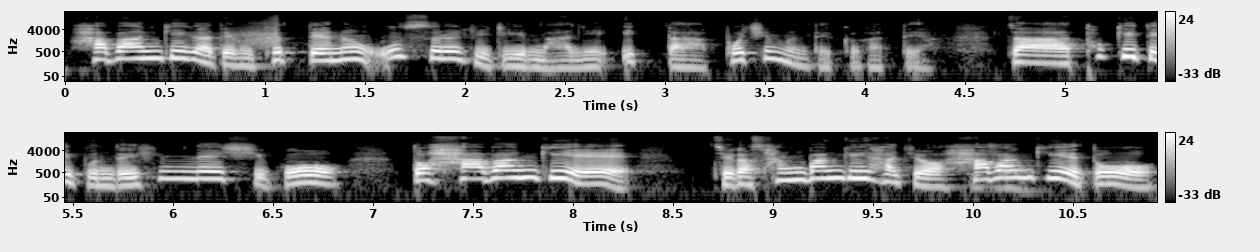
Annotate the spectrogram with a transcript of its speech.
하반기가 되면 그때는 웃을 일이 많이 있다. 보시면 될 것 같아요. 자, 토끼들 분들 힘내시고, 또 하반기에 제가 상반기 하죠. 하반기에도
